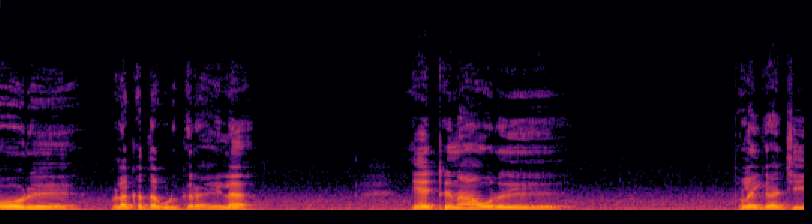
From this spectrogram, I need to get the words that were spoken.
ஒவ்வொரு விளக்கத்தை கொடுக்குறையில் நேற்று நான் ஒரு தொலைக்காட்சி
